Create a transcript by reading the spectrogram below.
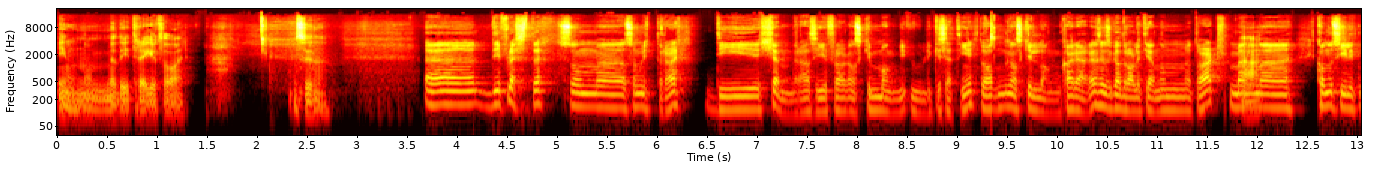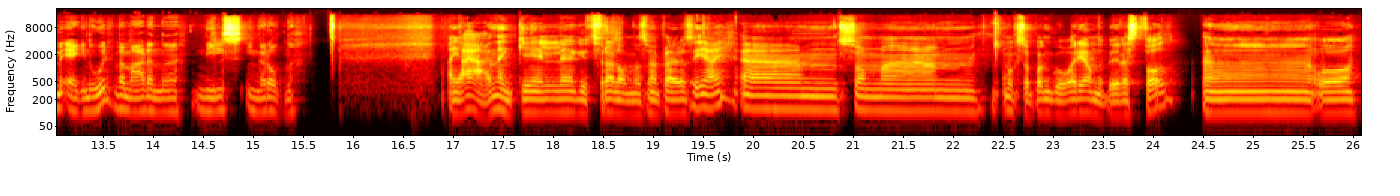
inn med de tre gutta der. Si det. Eh, de fleste som, eh, som lytter her, de kjenner deg si fra ganske mange ulike settinger. Du har hatt en ganske lang karriere, så vi skal dra litt gjennom etter hvert. Men ja. kan du si litt med egne ord? Hvem er denne Nils Ingar Odne? Jeg er en enkel gutt fra landet, som jeg pleier å si, jeg. Um, som um, vokste opp på en gård i Andebu i Vestfold. Uh, og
